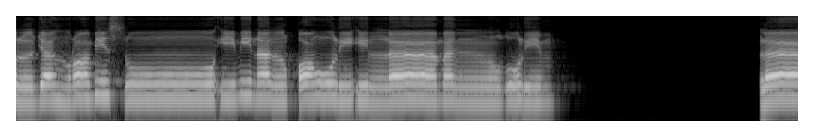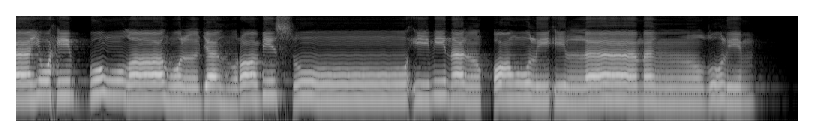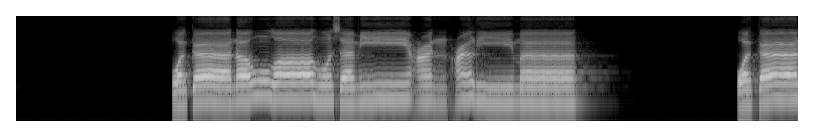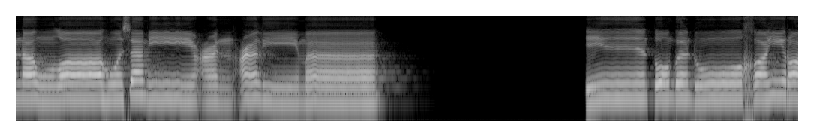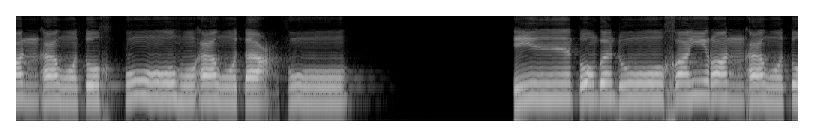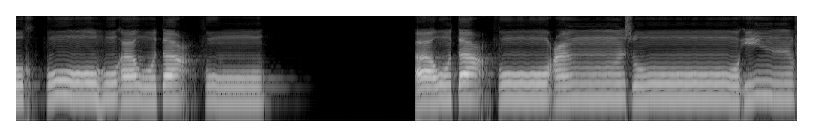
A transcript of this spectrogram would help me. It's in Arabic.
الجهر بالسوء من القول إلا من ظلم. لا يحب الله الجهر بالسوء من القول إلا من وكان الله سميعا عليما. وكان الله سميعا عليما. إن تبدوا خيرا أو تخفوه أو تعفوا. إن تبدوا خيرا أو تخفوه أو تعفوا. أو تعفو عن سوء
